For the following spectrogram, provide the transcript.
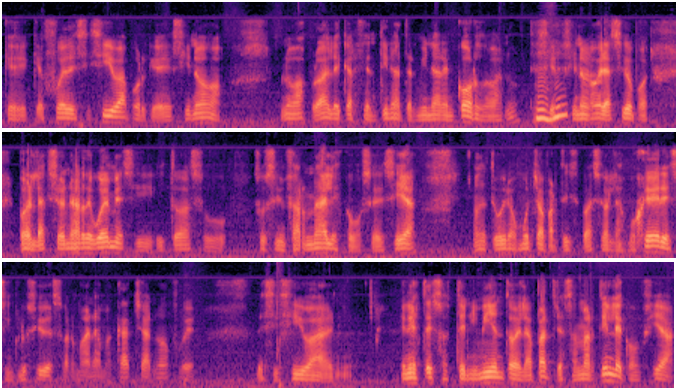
Que, que, fue decisiva porque si no, lo más probable es que Argentina terminara en Córdoba, ¿no? si no hubiera sido por, por el accionar de Güemes y, y todas sus infernales, como se decía, donde tuvieron mucha participación las mujeres, inclusive su hermana Macacha, ¿no? Fue decisiva en, este sostenimiento de la patria. San Martín le confía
